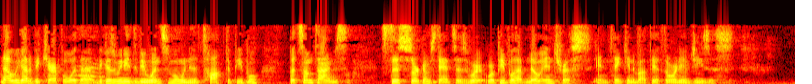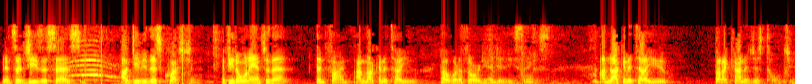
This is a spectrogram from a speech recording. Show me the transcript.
Now we got to be careful with that because we need to be winsome and we need to talk to people. But sometimes there's circumstances where, where people have no interest in thinking about the authority of Jesus. And so Jesus says, I'll give you this question. If you don't want to answer that, then fine. I'm not going to tell you by what authority I do these things. I'm not going to tell you, but I kind of just told you.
